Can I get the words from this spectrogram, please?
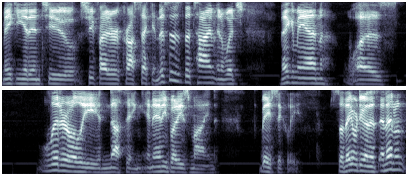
making it into Street Fighter Cross Tekken. This is the time in which Mega Man was literally nothing in anybody's mind, basically. So they were doing this, and then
